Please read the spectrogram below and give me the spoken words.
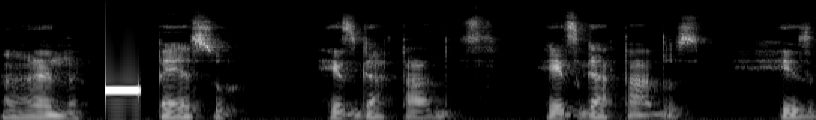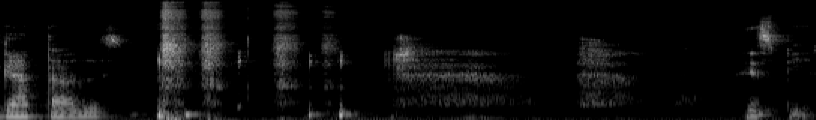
Ana. Peço. Resgatados. Resgatados. Resgatados. Respira.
